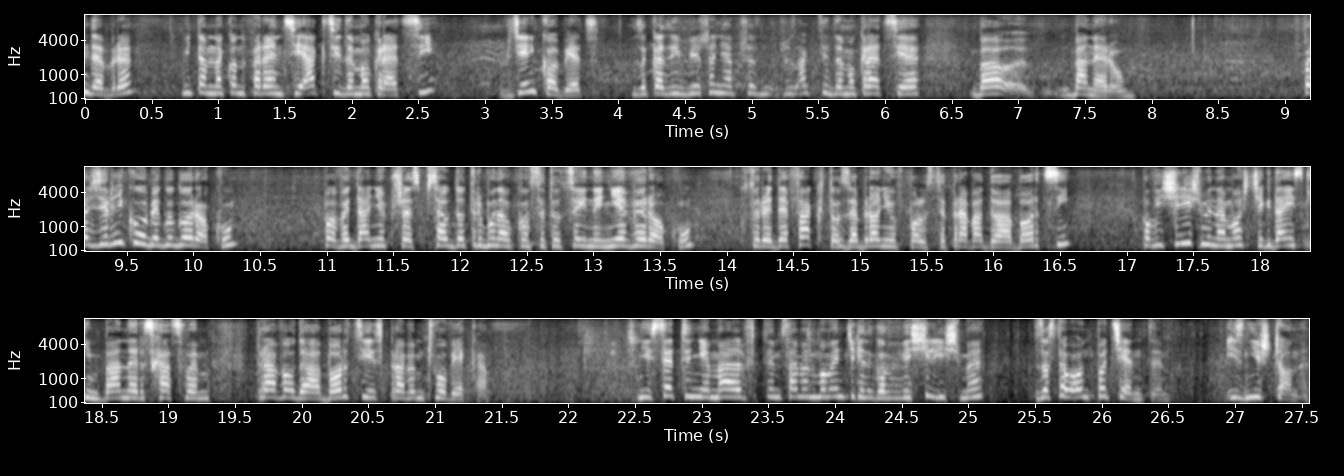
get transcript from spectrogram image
Dzień dobry, witam na konferencji Akcji Demokracji w Dzień Kobiet z okazji wieszania przez, przez Akcję Demokrację ba baneru. W październiku ubiegłego roku, po wydaniu przez pseudo-Trybunał Konstytucyjny nie wyroku, który de facto zabronił w Polsce prawa do aborcji, powiesiliśmy na moście gdańskim baner z hasłem Prawo do aborcji jest prawem człowieka. Niestety niemal w tym samym momencie, kiedy go wywiesiliśmy, został on pocięty i zniszczony.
